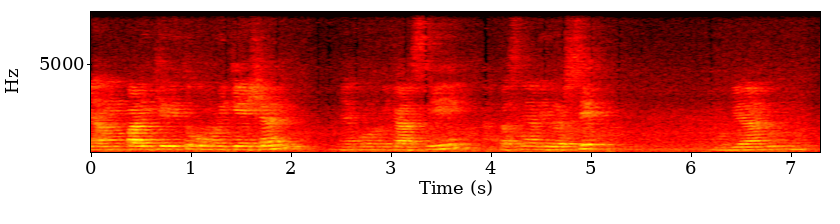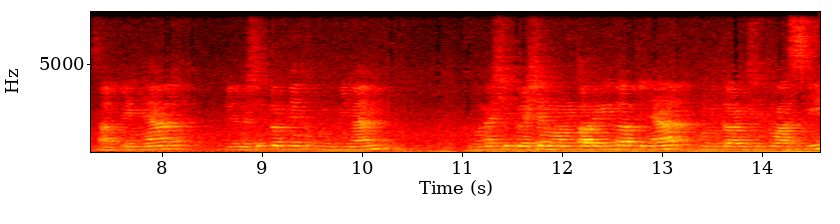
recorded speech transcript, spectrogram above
yang paling kiri itu communication ya komunikasi atasnya leadership kemudian sampingnya leadership itu artinya kepemimpinan kemudian situation monitoring itu artinya monitoring situasi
